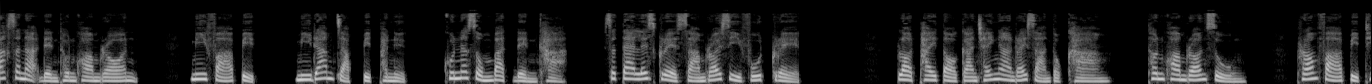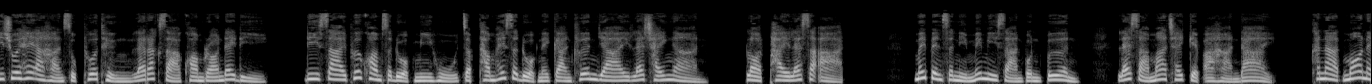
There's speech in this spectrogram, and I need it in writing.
ลักษณะเด่นทนความร้อน มีฝาปิด มีด้ามจับปิดผนึก คุณสมบัติเด่นค่ะ สแตนเลสเกรด 304 ฟูตเกรด ปลอดภัยต่อการใช้งานไร้สารตกค้าง ทนความร้อนสูง พร้อมฝาปิดที่ช่วยให้อาหารสุกทั่วถึง และรักษาความร้อนได้ดี ดีไซน์เพื่อความสะดวกมีหูจับทำให้สะดวกในการเคลื่อนย้ายและใช้งาน ปลอดภัยและสะอาด ไม่เป็นสนิมไม่มีสารปนเปื้อน และสามารถใช้เก็บอาหารได้ ขนาดหม้อใน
